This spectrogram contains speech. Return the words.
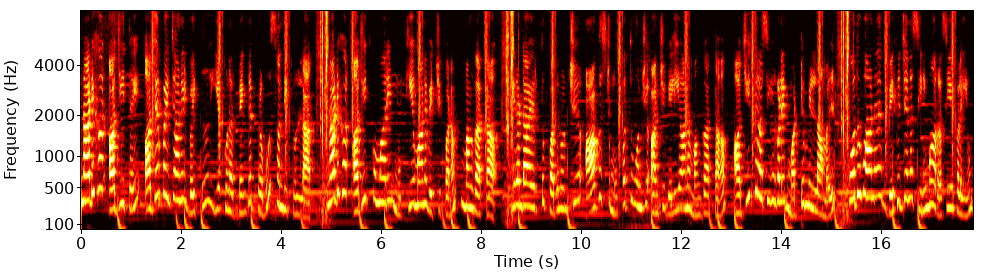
நடிகர் அஜித்தை அஜர்பைஜானில் வைத்து இயக்குனர் வெங்கட் பிரபு சந்தித்துள்ளார். நடிகர் அஜித் குமாரின் முக்கியமான வெற்றி படம் மங்காத்தா. இரண்டாயிரத்து பதினொன்று ஆகஸ்ட் முப்பத்தி ஒன்று அன்று வெளியான மங்காத்தா அஜித் ரசிகர்களை மட்டுமில்லாமல் பொதுவான வெகுஜன சினிமா ரசிகர்களையும்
